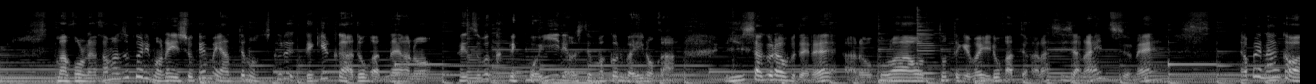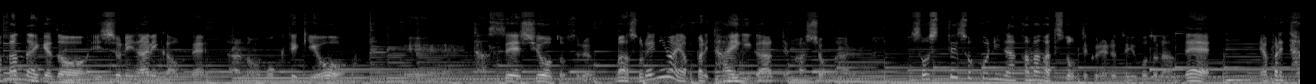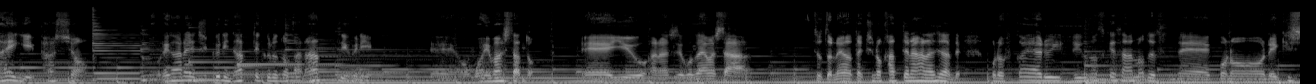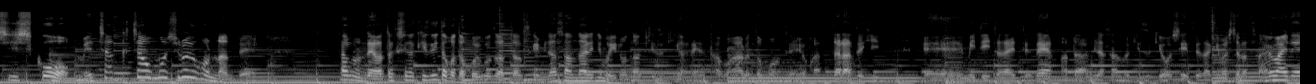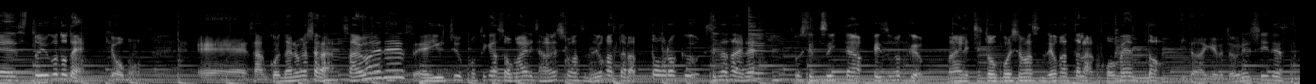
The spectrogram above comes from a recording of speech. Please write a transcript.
まあ、この仲間作りもね、一生懸命やっても作れできるかどうかね、あの、Facebook にこう、いいねをしてまくればいいのか、インスタグラムでね、あの、フォロワーを取っていけばいいのかって話じゃないんですよね。やっぱりなんかわかんないけど、一緒に何かをね、あの、目的を、えー、達成しようとする。まあ、それにはやっぱり大義があって、パッションがある。そしてそこに仲間が集ってくれるということなんで、やっぱり大義、パッション、これがね、軸になってくるのかなっていうふうに、えー、思いましたと、えいうお話でございました。ちょっとね、私の勝手な話なんで、この深谷龍之介さんのですね、この歴史思考、めちゃくちゃ面白い本なんで、多分ね、私が気づいたことはこういうことだったんですけど、皆さんなりにもいろんな気づきがね、多分あると思うんで、よかったらぜひ、えー、見ていただいてね、また皆さんの気づきを教えていただけましたら幸いです。ということで、今日も、えー、参考になりましたら幸いです。えー、YouTube、ポッドキャストを毎日話しますんで、よかったら登録してくださいね。そして Twitter、Facebook、毎日投稿してますんで、よかったらコメントいただけると嬉しいです。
